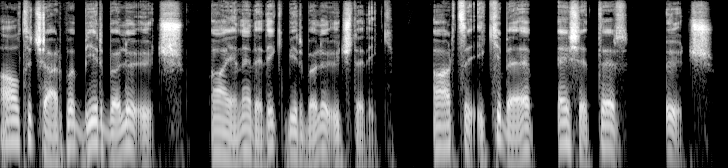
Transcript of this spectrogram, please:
6 çarpı 1 bölü 3. a'ya ne dedik? 1 bölü 3 dedik. Artı 2b eşittir 3.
